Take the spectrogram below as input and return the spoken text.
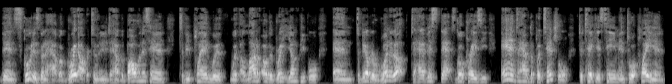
then Scoot is going to have a great opportunity to have the ball in his hand, to be playing with with a lot of other great young people, and to be able to run it up, to have his stats go crazy, and to have the potential to take his team into a play-in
